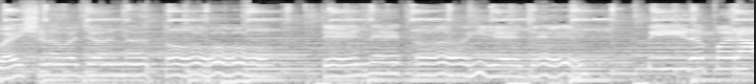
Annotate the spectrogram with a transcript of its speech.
વૈષ્ણવજન તો તેને કહીએ જે परा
